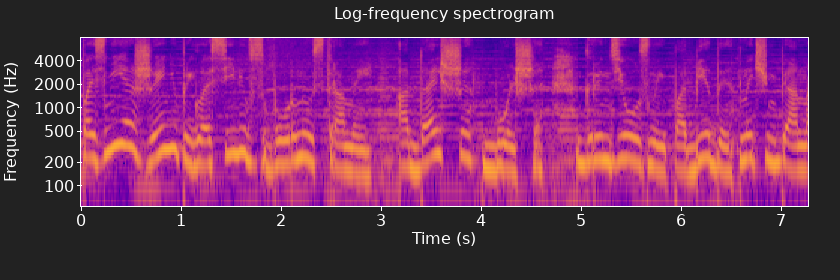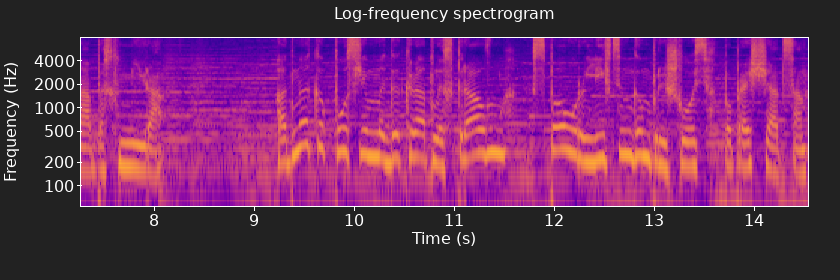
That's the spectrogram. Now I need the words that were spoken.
Позднее Женю пригласили в сборную страны, а дальше больше. Грандиозные победы на чемпионатах мира. Однако после многократных травм с пауэрлифтингом пришлось попрощаться.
